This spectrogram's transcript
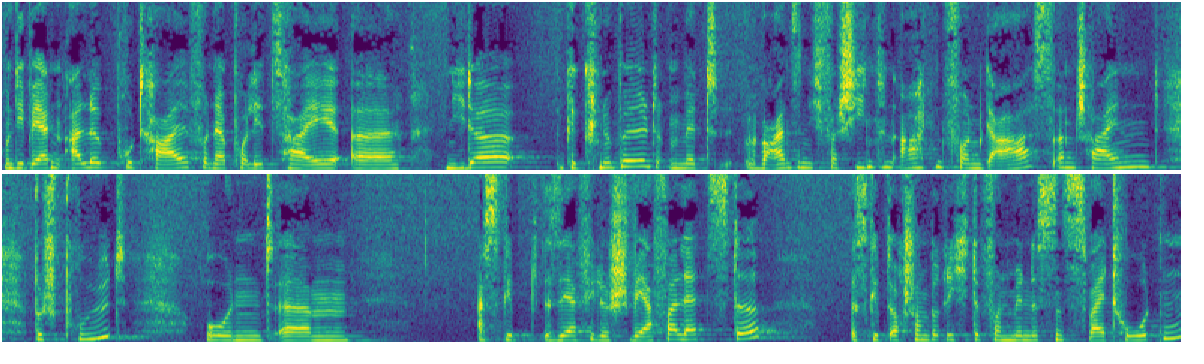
Und die werden alle brutal von der Polizei äh, niedergeknüppelt, mit wahnsinnig verschiedenen Arten von Gas anscheinend besprüht. Und ähm, es gibt sehr viele Schwerverletzte. Es gibt auch schon Berichte von mindestens zwei Toten.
